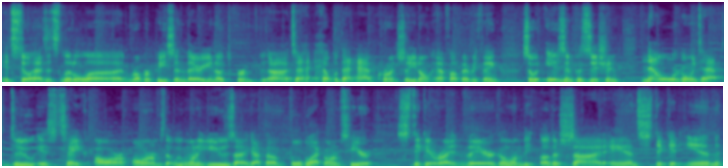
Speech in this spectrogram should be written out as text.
It still has its little uh, rubber piece in there, you know, to, uh, to help with that ab crunch so you don't F up everything. So it is in position. Now what we're going to have to do is take our arms that we want to use. I got the full black arms here. Stick it right there. Go on the other side and stick it in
